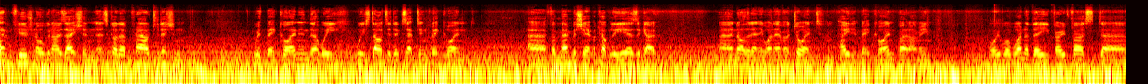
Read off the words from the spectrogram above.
Dental Fusion organisation has got a proud tradition with Bitcoin in that we we started accepting Bitcoin uh, for membership a couple of years ago. Uh, not that anyone ever joined and paid in Bitcoin, but I mean, we were one of the very first uh,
